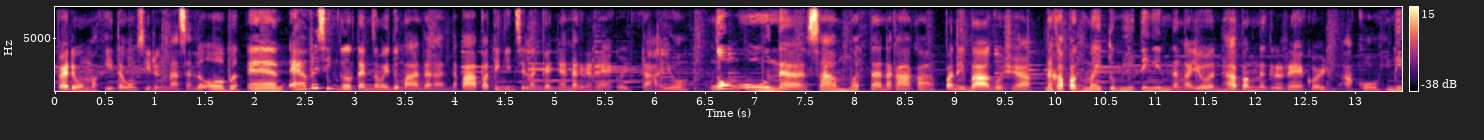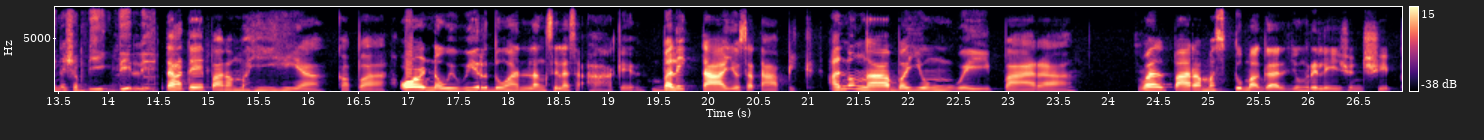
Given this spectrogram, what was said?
Pwede mong makita kung sino yung nasa loob. And every single time na may dumadaan, napapatingin silang ganyan, nagre-record tayo. Nung una, somewhat na nakakapanibago siya na kapag may tumitingin na ngayon habang nagre-record ako, hindi na siya big deal eh. Dati, parang mahihiya ka pa or nawiwirduhan lang sila sa akin. Balik tayo sa topic. Ano nga ba yung way para, well, para mas tumagal yung relationship?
